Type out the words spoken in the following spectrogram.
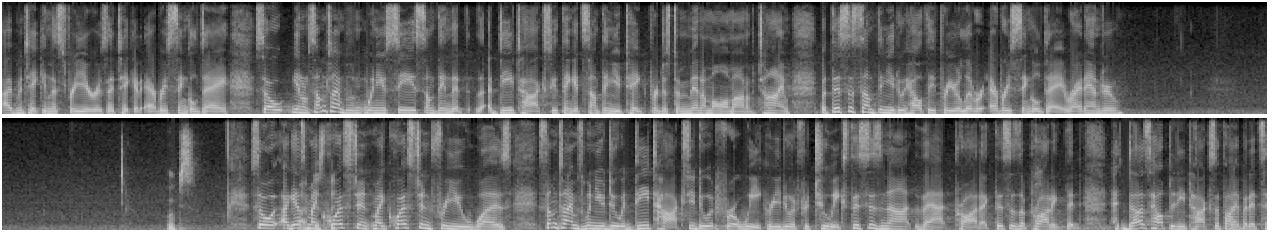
have been taking this for years. I take it every single day. So, you know, sometimes when you see something that a detox, you think it's something you take for just a minimal amount of time, but this is something you do healthy for your liver every single day, right? Right, Andrew? Oops. So I guess my question, my question for you was, sometimes when you do a detox, you do it for a week or you do it for two weeks. This is not that product. This is a product that does help to detoxify, but it's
